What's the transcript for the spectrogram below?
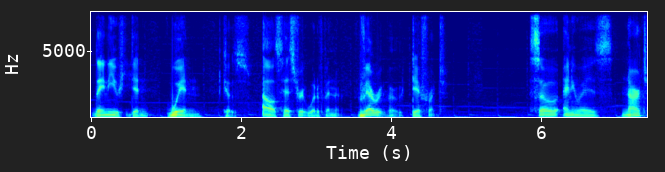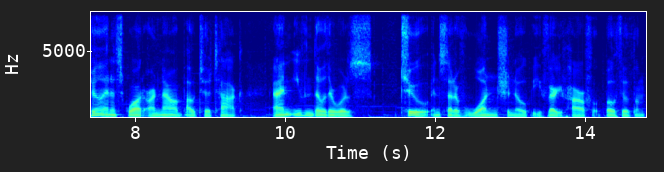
they knew he didn't win, because else history would have been very, very different. So anyways, Naruto and his squad are now about to attack, and even though there was two instead of one shinobi, very powerful, both of them,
